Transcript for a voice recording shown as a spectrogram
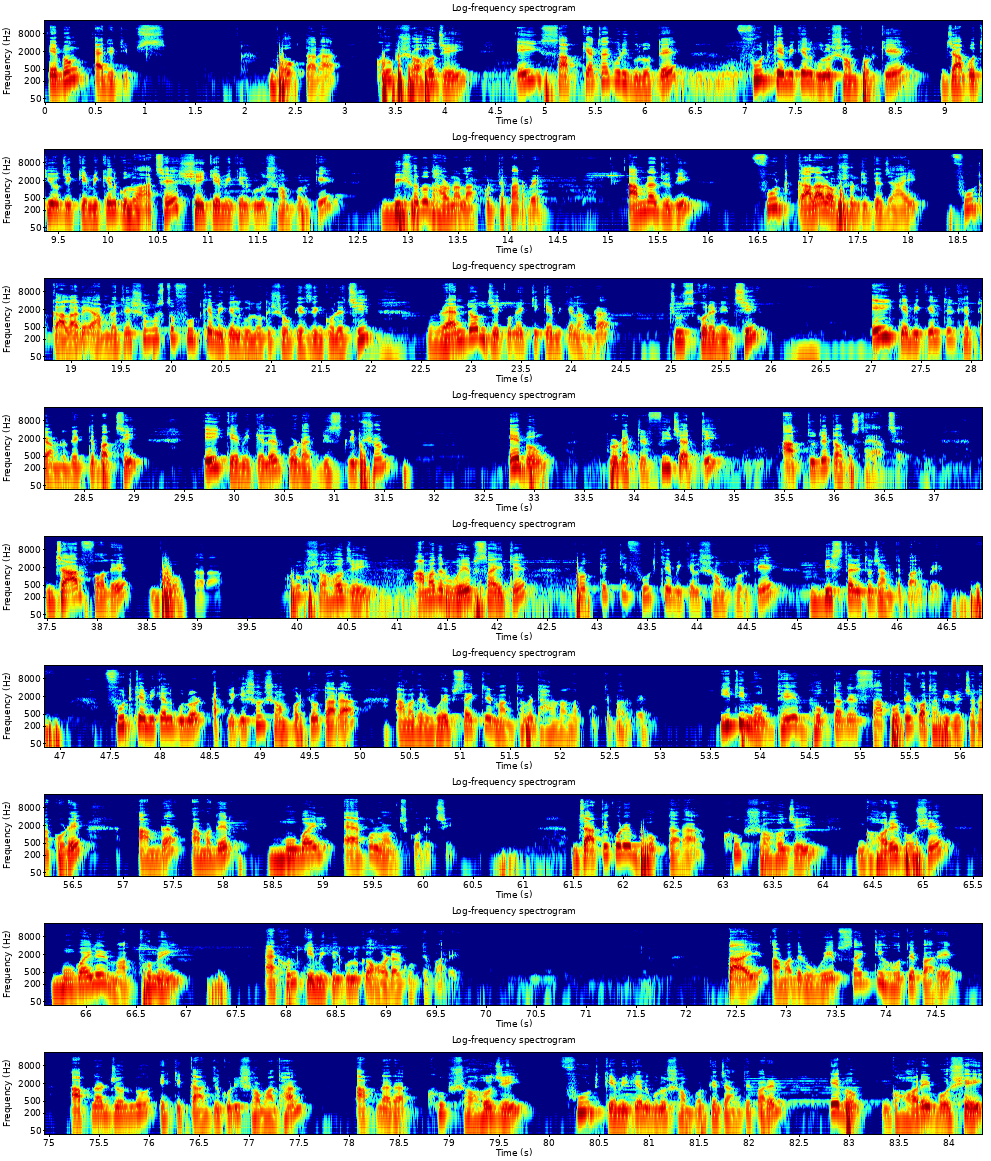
এবং অ্যাডিটিভস। ভোক্তারা খুব সহজেই এই সাব ক্যাটাগরিগুলোতে ফুড কেমিক্যালগুলো সম্পর্কে যাবতীয় যে কেমিক্যালগুলো আছে, সেই কেমিক্যালগুলো সম্পর্কে বিশদ ধারণা লাভ করতে পারবে। আমরা যদি ফুড কালার অপশনটিতে যাই ফুড কালারে আমরা যে সমস্ত ফুড কেমিক্যালগুলোকে শোকেজিং করেছি র্যান্ডম যে কোনো একটি কেমিক্যাল আমরা চুজ করে নিচ্ছি। এই কেমিক্যালটির ক্ষেত্রে আমরা দেখতে পাচ্ছি, এই কেমিক্যালের প্রোডাক্ট ডিসক্রিপশন এবং প্রোডাক্টের ফিচারটি আপ টু ডেট অবস্থায় আছে। যার ফলে ভোক্তারা খুব সহজেই আমাদের ওয়েবসাইটে প্রত্যেকটি ফুড কেমিক্যাল সম্পর্কে বিস্তারিত জানতে পারবে। ফুড কেমিক্যালগুলোর অ্যাপ্লিকেশন সম্পর্কেও তারা আমাদের ওয়েবসাইটের মাধ্যমে ধারণা লাভ করতে পারবে। ইতিমধ্যে ভোক্তাদের সাপোর্টের কথা বিবেচনা করে আমরা আমাদের মোবাইল অ্যাপও লঞ্চ করেছি। যাতে করে ভোক্তারা খুব সহজেই ঘরে বসে মোবাইলের মাধ্যমেই এখন কেমিক্যালগুলোকে অর্ডার করতে পারে। তাই আমাদের ওয়েবসাইটটি হতে পারে আপনার জন্য একটি কার্যকরী সমাধান। আপনারা খুব সহজেই ফুড কেমিক্যালগুলো সম্পর্কে জানতে পারেন এবং ঘরে বসেই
